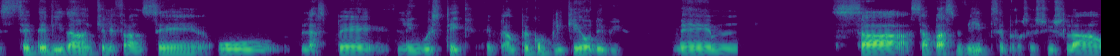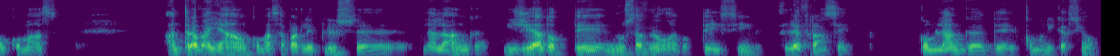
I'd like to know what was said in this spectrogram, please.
c'est évident que le français ou l'aspect linguistique est un peu compliqué au début. Mais ça, ça passe vite, ce processus-là. On commence en travaillant, on commence à parler plus euh, la langue. J'ai adopté, nous avions adopté ici le français comme langue de communication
